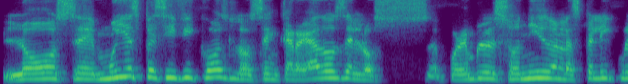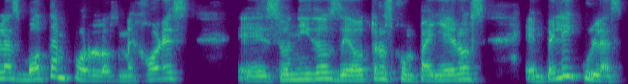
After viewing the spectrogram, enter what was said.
los eh, muy específicos, los encargados de los, por ejemplo, el sonido en las películas, votan por los mejores eh, sonidos de otros compañeros en películas.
